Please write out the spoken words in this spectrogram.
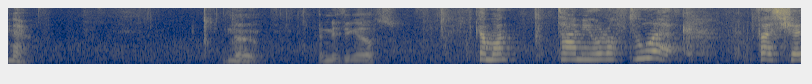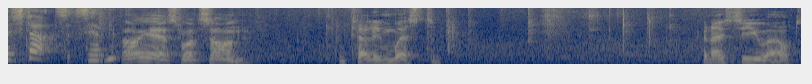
No. No. Anything else? Come on, time you're off to work. First show starts at seven. Oh, yes. What's on? Italian Western. Can I see you out?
